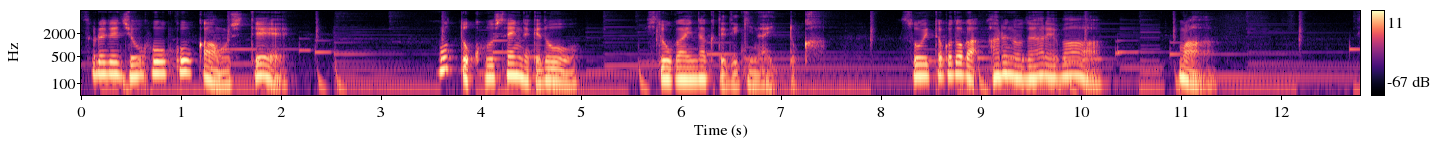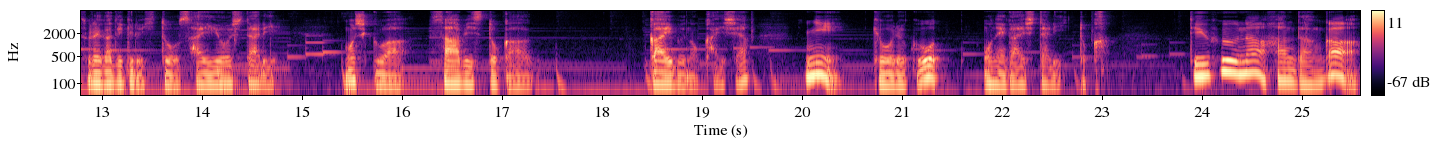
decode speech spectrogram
それで情報交換をしてもっとこうしたいんだけど人がいなくてできないとかそういったことがあるのであればまあそれができる人を採用したりもしくはサービスとか外部の会社に協力をお願いしたりとかっていう風な判断が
